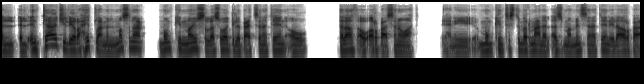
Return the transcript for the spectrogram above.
الإنتاج اللي راح يطلع من المصنع ممكن ما يوصل الاسواق إلا بعد سنتين أو ثلاث أو أربع سنوات. يعني ممكن تستمر معنا الأزمة من سنتين إلى أربع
